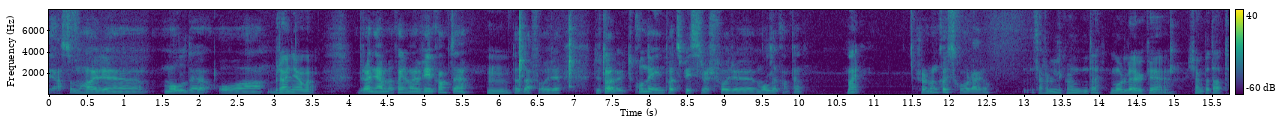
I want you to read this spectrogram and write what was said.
Ja, som har eh, Molde og Brann hjemme. Brann hjemme kan være en fin kamp, det. Mm. Det er derfor eh, du tar jo ikke Kone inn på et spissrush for uh, Molde-kampen. Nei. Sjøl om han kan skåre der òg. Selvfølgelig kan han det. Molde er jo ikke kjempetett.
